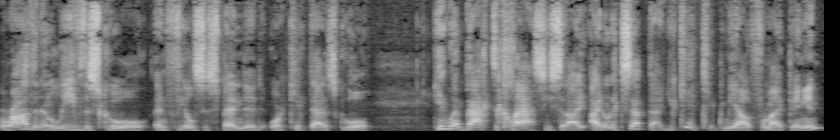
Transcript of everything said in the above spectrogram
rather than leave the school and feel suspended or kicked out of school, he went back to class. He said, I, I don't accept that. You can't kick me out for my opinion.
